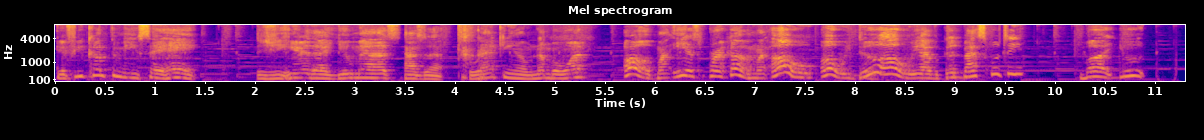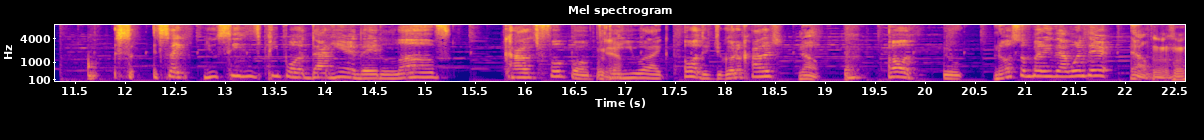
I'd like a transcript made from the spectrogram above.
if you come to me and say hey did you hear that umass has a ranking of number one oh my ears perk up. I'm like oh oh we do? Oh we have a good basketball team? But you it's, it's like you see these people down here and they love college football but then you were like oh did you go to college? No. Oh you know somebody that went there? No. Hmm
